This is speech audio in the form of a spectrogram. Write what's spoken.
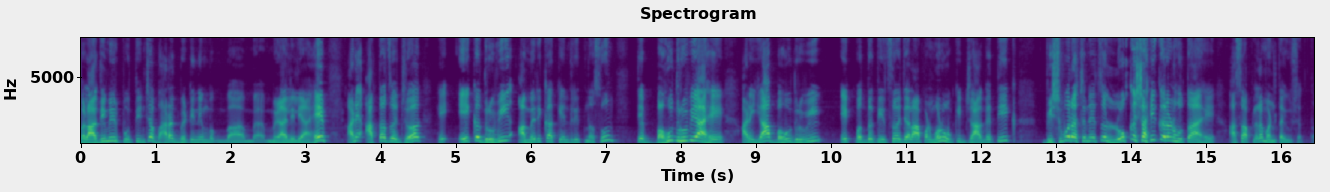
व्लादिमीर पुतीनच्या भारत भेटीने मिळालेली आहे. आणि आताचं जग हे एकध्रुवी अमेरिका केंद्रित नसून ते बहुध्रुवी आहे. आणि या बहुध्रुवी एक पद्धतीचं ज्याला आपण म्हणू की जागतिक विश्वरचनेचं लोकशाहीकरण होतं आहे असं आपल्याला म्हणता येऊ शकतं.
